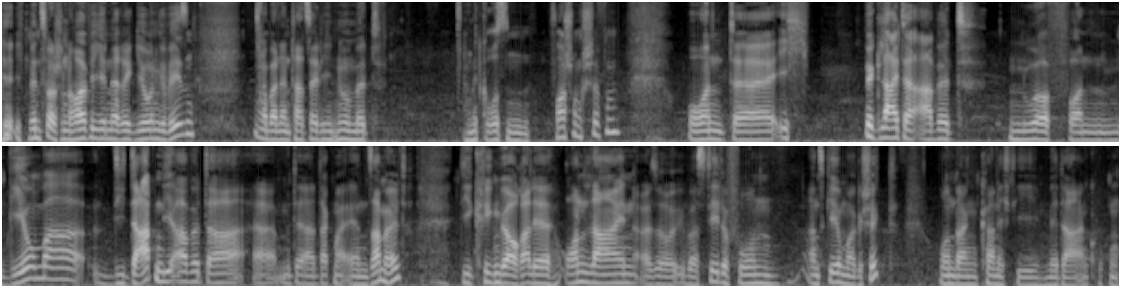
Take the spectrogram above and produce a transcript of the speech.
Ich bin zwar schon häufig in der Region gewesen, aber dann tatsächlich nur mit, mit großen Forschungsschiffen. Und äh, ich begleite Arvid nur von Geomar. Die Daten, die Arvid da äh, mit der Dagmar N sammelt, die kriegen wir auch alle online, also übers Telefon ans Geomar geschickt. Und dann kann ich die mir da angucken.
